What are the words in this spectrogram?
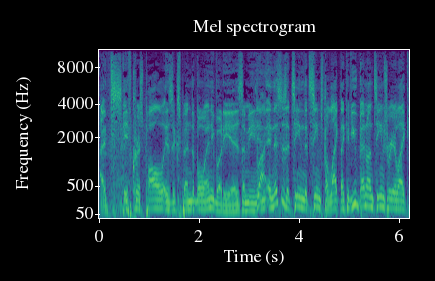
if Chris Paul is expendable, anybody is. I mean, right. and, and, this is a team that seems to like, like if you've been on teams where you're like,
